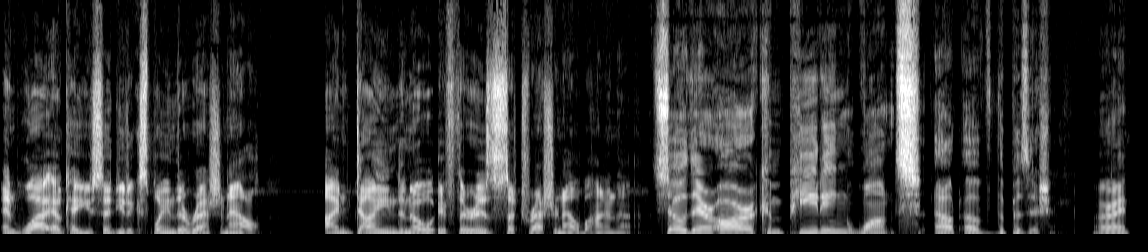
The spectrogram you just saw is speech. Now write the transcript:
And why? Okay, you said you'd explain their rationale. I'm dying to know if there is such rationale behind that. So there are competing wants out of the position. All right.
